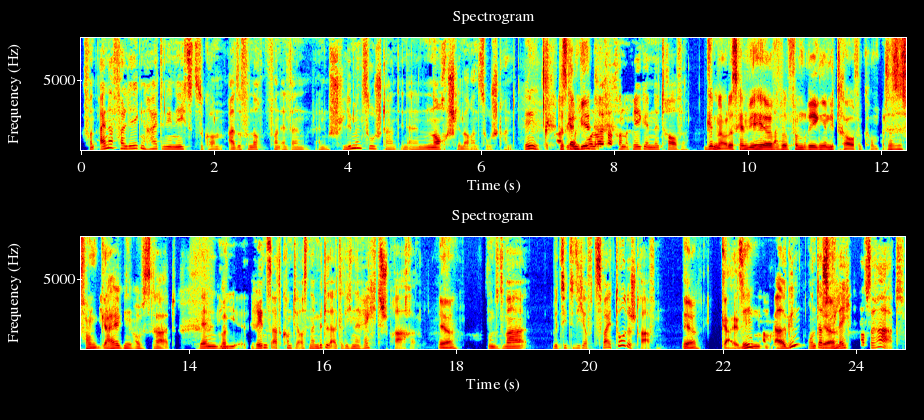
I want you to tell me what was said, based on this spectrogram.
von einer Verlegenheit in die nächste zu kommen. Also von, noch, von etwa einem, einem schlimmen Zustand in einen noch schlimmeren Zustand. Hm, Das Also kennen wir. Vorläufer von Regen in eine Traufe. Genau, das kennen wir hier vom Regen in die Traufe kommen. Das ist vom Galgen aufs Rad. Denn die Redensart kommt ja aus einer mittelalterlichen Rechtssprache. Ja, Und zwar bezieht sie sich auf zwei Todesstrafen. ja. Galgen? Am Galgen und das Ja. Flechten aufs Rad.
